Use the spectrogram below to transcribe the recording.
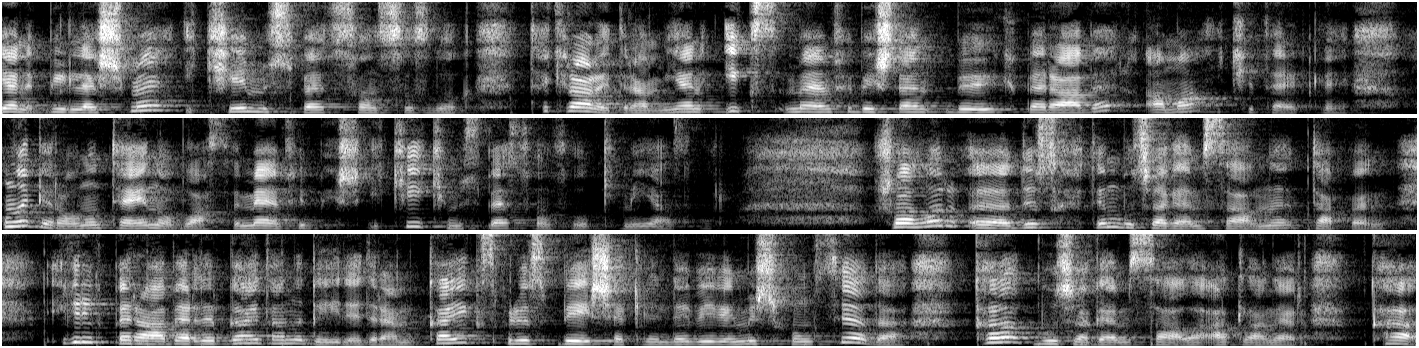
Yəni birləşmə 2 müsbət sonsuzluq. Təkrar edirəm. Yəni x mənfi 5-dən böyük bərabər, amma 2 fərqli. Ona görə onun təyin oblasti mənfi 5, 2, 2 müsbət sonsuzluq kimi yazılır. Uşaqlar e, düz xəttin bucaq əmsalını tapın. Y bərabərdir qaydanı qeyd edirəm. kx plus b şəklində verilmiş funksiyada k bucaq əmsalı adlanır. k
